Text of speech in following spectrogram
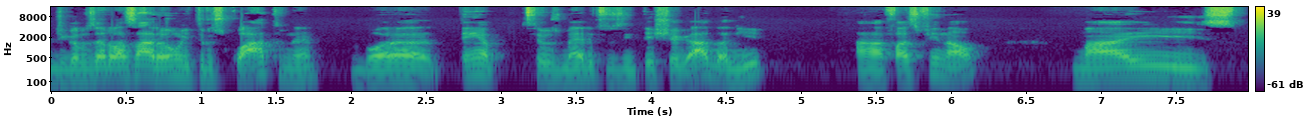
digamos, era o azarão entre os quatro, né? Embora tenha seus méritos em ter chegado ali à fase final, mas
